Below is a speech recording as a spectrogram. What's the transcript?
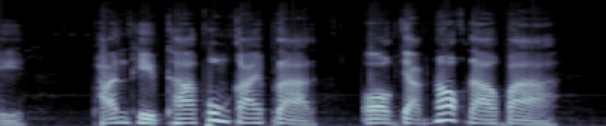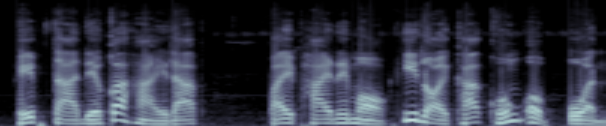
พันถีบเท้าพุ่งกายปราดออกจากนอกดาวป่าพริบตาเดียวก็หายลับ ไปภายในหมอกที่ลอยคักคงอบอวน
